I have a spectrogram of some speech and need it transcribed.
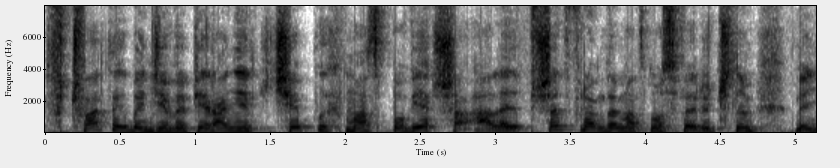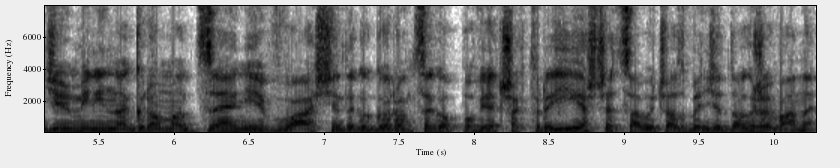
W czwartek będzie wypieranie ciepłych mas powietrza, ale przed frontem atmosferycznym będziemy mieli nagromadzenie właśnie tego gorącego powietrza, które jeszcze cały czas będzie dogrzewane.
